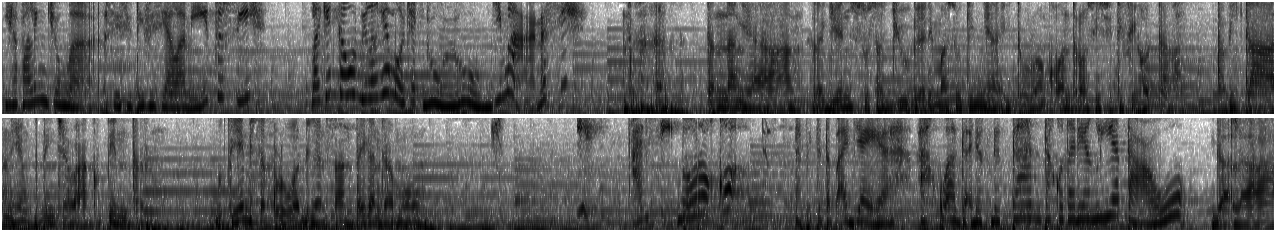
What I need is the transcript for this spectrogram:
Ya paling cuma CCTV sialan itu sih. Lagian kamu bilangnya mau cek dulu. Gimana sih? Tenang ya, lagian susah juga dimasukinnya itu ruang kontrol CCTV hotel. Tapi kan yang penting cewek aku pinter. Buktinya bisa keluar dengan santai kan kamu? Ih, sih bawa rokok. Tapi tetap aja ya, aku agak deg-degan takut ada yang lihat tahu. Gak lah,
